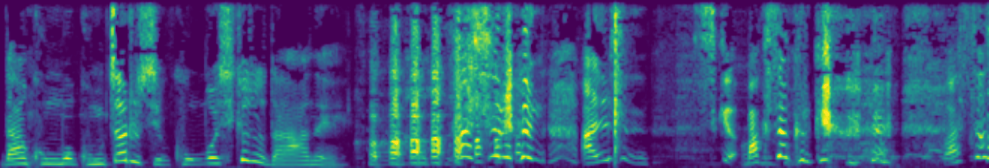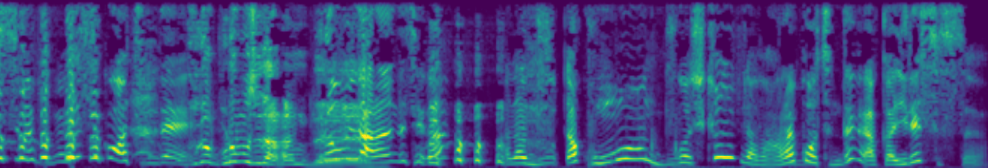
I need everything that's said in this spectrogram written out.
난 공무원 공짜로 지금 공무원 시켜도 나안 해. 사실은 수 시켜 막상 그렇게 왔었으면 분명 했을 것 같은데 누가 물어보지도 않았는데. 물어보지도 않았는데 제가 아, 나, 누, 나 공무원 누가 시켜줘도 난 안 할 것 같은데 약간 이랬었어요.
